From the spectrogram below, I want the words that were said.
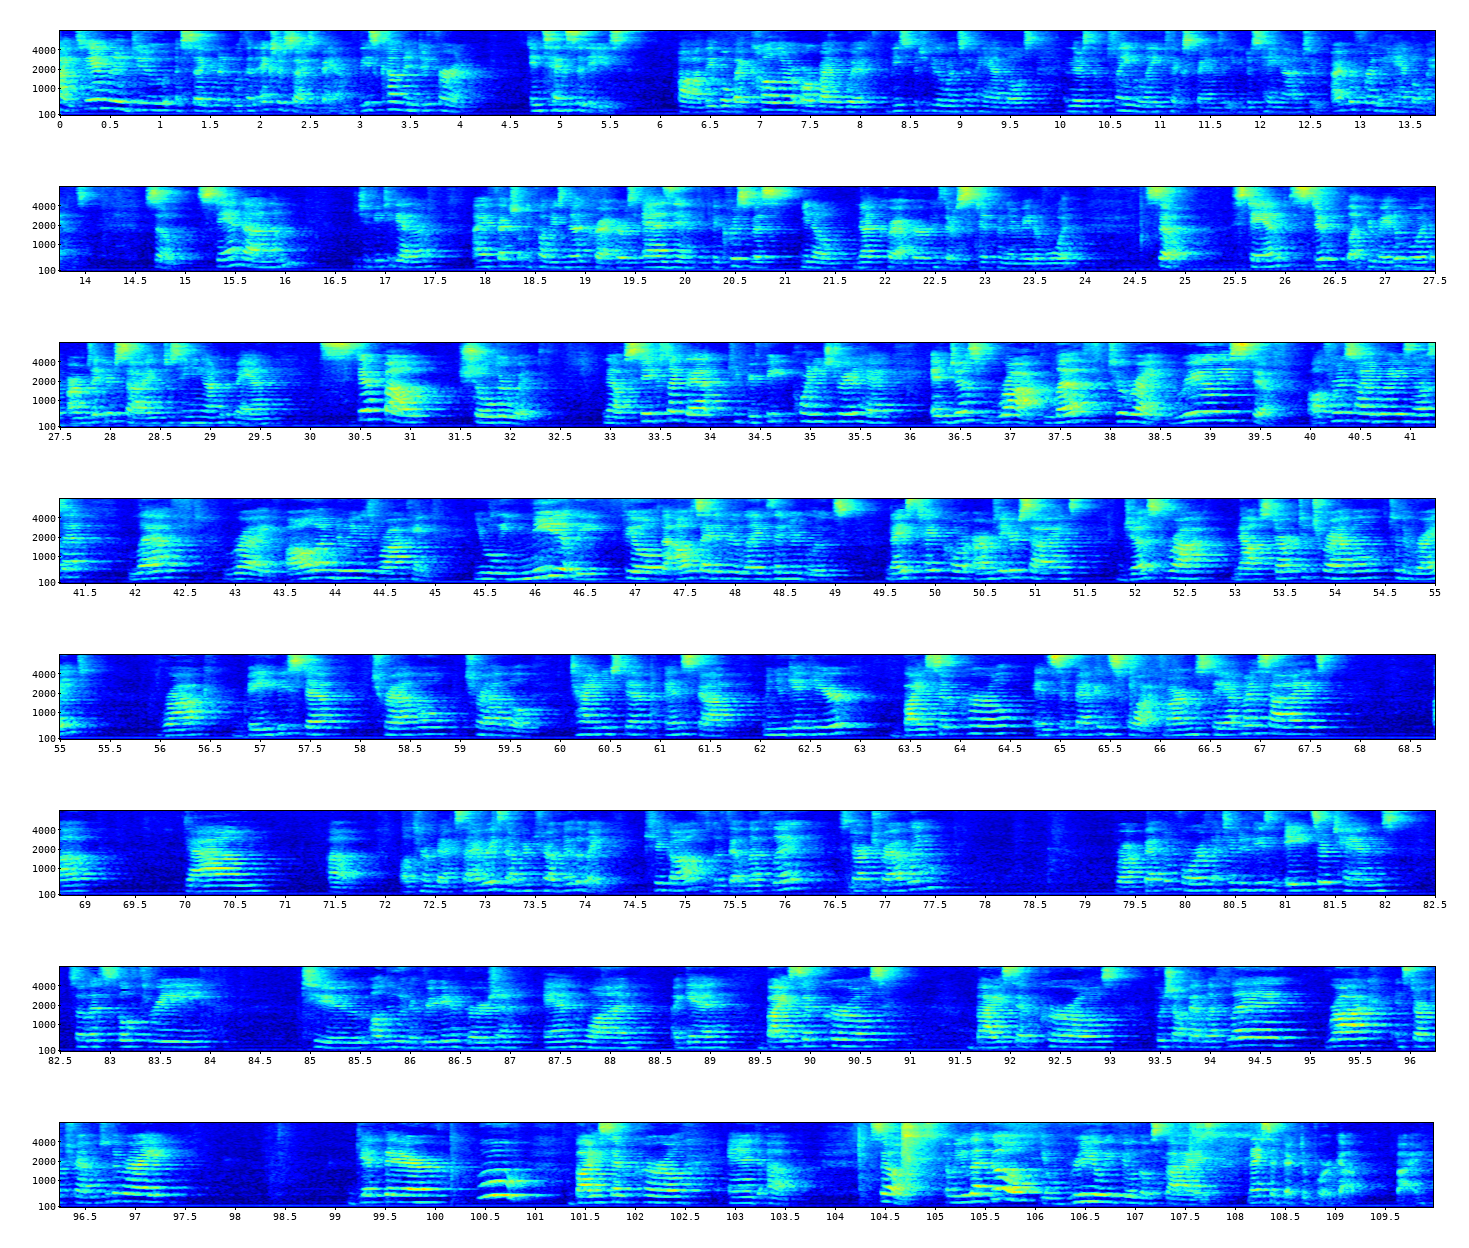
Hi, today I'm going to do a segment with an exercise band. These come in different intensities. Uh, they go by color or by width. These particular ones have handles, and there's the plain latex bands that you can just hang on to. I prefer the handle bands. So stand on them, put your feet together. I affectionately call these nutcrackers, as in the Christmas, you know, nutcracker, because they're stiff and they're made of wood. So stand stiff like you're made of wood, arms at your side, just hanging onto the band. Shoulder width. Now stay just like that, keep your feet pointing straight ahead, and just rock left to right, really stiff. I'll turn sideways, notice that? Left, right. All I'm doing is rocking. You will immediately feel the outside of your legs and your glutes. Nice tight core, arms at your sides. Just rock. Now start to travel to the right. Rock, baby step, travel, travel tiny step and stop. When you get here, bicep curl and sit back and squat. My Arms stay at my sides, up, down, up. I'll turn back sideways, now we're gonna travel the other way. Kick off, lift that left leg, start traveling, rock back and forth. I tend to do these eights or tens, so let's go three, two, I'll do an abbreviated version, and one. Again, bicep curls, bicep curls, push off that left leg, rock, and start to travel to the right. Get there, woo, bicep curl, and up. So, and when you let go, you'll really feel those thighs. Nice effective workout. Bye.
